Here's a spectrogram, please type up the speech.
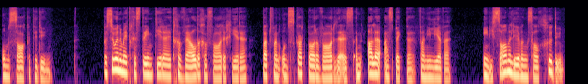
om sake te doen. Persone met gestremthede het geweldige vaardighede wat van onskatbare waarde is in alle aspekte van die lewe en die samelewing sal goed doen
